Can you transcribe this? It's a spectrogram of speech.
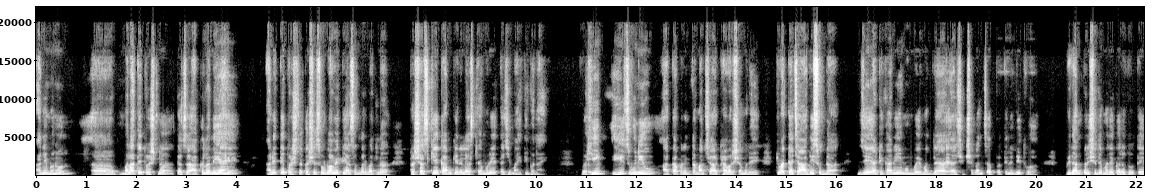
आणि म्हणून मला ते प्रश्न त्याचं आकलनही आहे आणि ते प्रश्न कसे सोडवावेत या संदर्भातलं प्रशासकीय काम केलेलं असल्यामुळे त्याची माहिती पण आहे. ही हीच उणीव आतापर्यंत मागच्या अठरा वर्षामध्ये किंवा त्याच्या आधीसुद्धा जे या ठिकाणी मुंबईमधल्या या शिक्षकांचं प्रतिनिधित्व विधान परिषदेमध्ये करत होते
